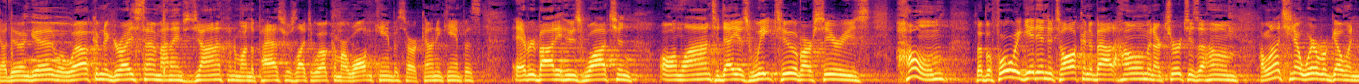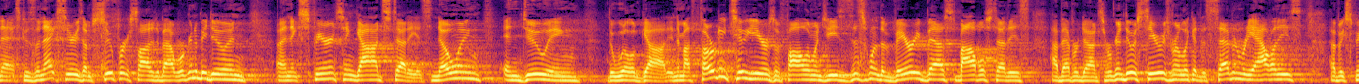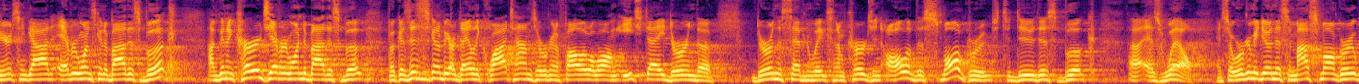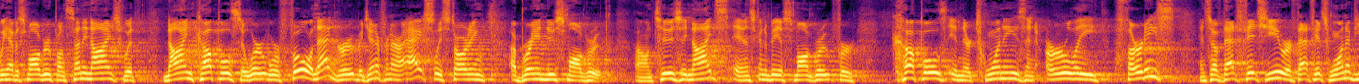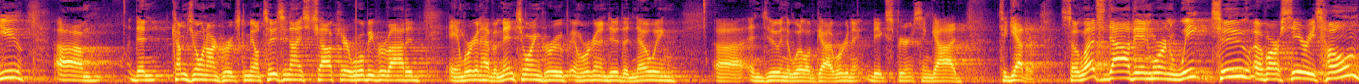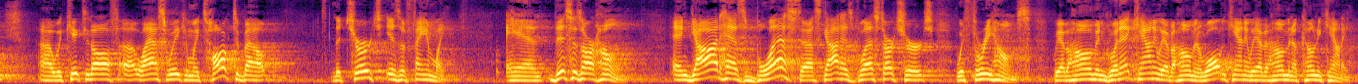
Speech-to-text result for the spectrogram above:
Y'all doing good? Well, welcome to Greystone. My name's Jonathan. I'm one of the pastors. I'd like to welcome our Walton campus, our Oconee campus, everybody who's watching online. Today is week two of our series, Home. But before we get into talking about home and our church as a home, I want to let you know where we're going next because the next series I'm super excited about. We're going to be doing an experiencing God study. It's knowing and doing the will of God. And in my 32 years of following Jesus, this is one of the very best Bible studies I've ever done. So we're going to do a series. We're going to look at the seven realities of experiencing God. Everyone's going to buy this book. I'm going to encourage everyone to buy this book because this is going to be our daily quiet times that we're going to follow along each day during the during the seven weeks. And I'm encouraging all of the small groups to do this book uh, as well. And so we're going to be doing this in my small group. We have a small group on Sunday nights with nine couples, so we're, we're full in that group. But Jennifer and I are actually starting a brand new small group on Tuesday nights, and it's going to be a small group for couples in their 20s and early 30s. And so if that fits you or if that fits one of you, um, then come join our group. It's going to be on Tuesday nights. Childcare will be provided, and we're going to have a mentoring group, and we're going to do the knowing uh, and doing the will of God. We're going to be experiencing God together. So let's dive in. We're in week two of our series, Home. Uh, we kicked it off uh, last week, and we talked about the church is a family, and this is our home. And God has blessed us, God has blessed our church with three homes. We have a home in Gwinnett County, we have a home in Walton County, we have a home in Oconee County.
